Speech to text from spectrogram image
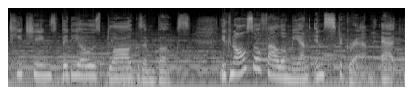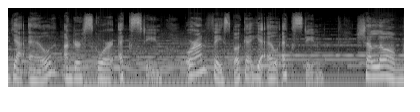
teachings, videos, blogs, and books. You can also follow me on Instagram at Yael underscore Eckstein or on Facebook at Yael Eckstein. Shalom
